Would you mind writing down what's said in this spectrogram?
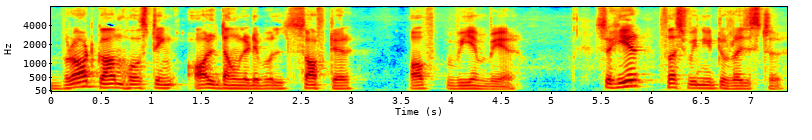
Broadcom hosting all downloadable software of VMware. So here first we need to register.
